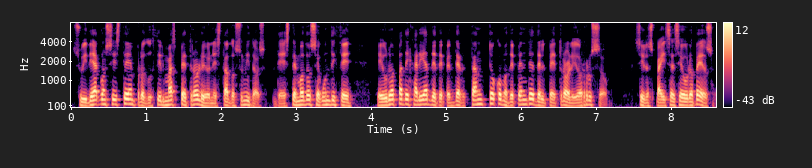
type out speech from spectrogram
Su idea consiste en producir más petróleo en Estados Unidos. De este modo, según dice, Europa dejaría de depender tanto como depende del petróleo ruso. Si los países europeos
